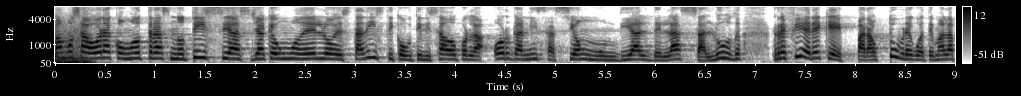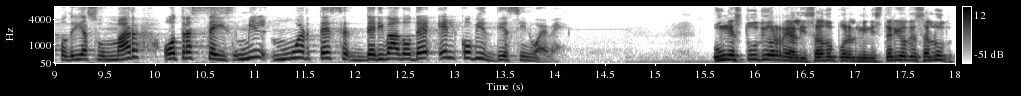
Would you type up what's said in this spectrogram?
Vamos ahora con otras noticias, ya que un modelo estadístico utilizado por la Organización Mundial de la Salud refiere que para octubre Guatemala podría sumar otras 6.000 muertes derivado del COVID-19. Un estudio realizado por el Ministerio de Salud,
